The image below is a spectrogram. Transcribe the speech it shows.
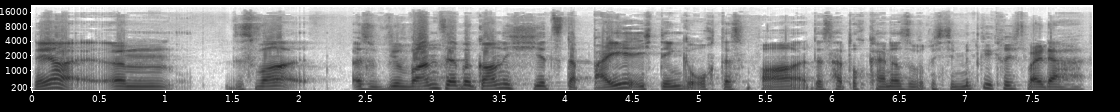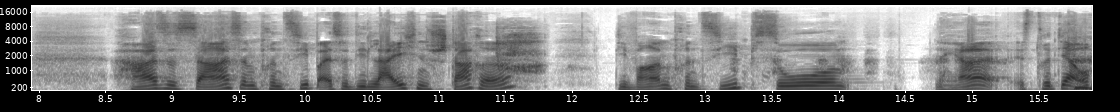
Naja, ähm, das war, also wir waren selber gar nicht jetzt dabei. Ich denke auch, das war, das hat auch keiner so richtig mitgekriegt, weil der Hase saß im Prinzip, also die Leichenstarre, die war im Prinzip so, naja, es tritt ja auch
